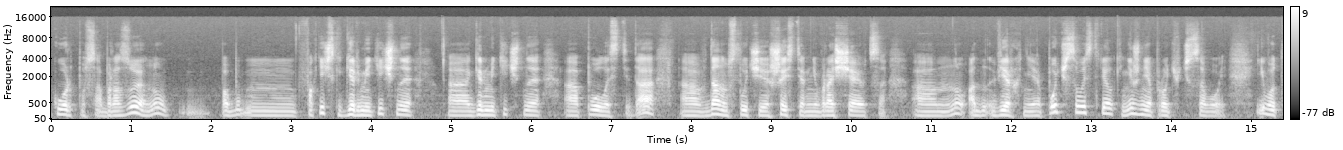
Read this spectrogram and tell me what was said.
корпуса, образуя ну, фактически герметичные Э, герметичные э, полости. Да? Э, в данном случае шестерни вращаются ну, верхняя по часовой стрелке, нижняя против часовой. И вот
